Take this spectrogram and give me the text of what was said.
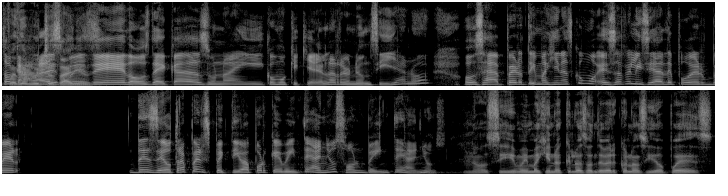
Después de tocaba muchos después años. de dos décadas, uno ahí como que quiere la reunioncilla, ¿no? O sea, pero te imaginas como esa felicidad de poder ver desde otra perspectiva, porque 20 años son 20 años. No, sí, me imagino que los han de haber conocido, pues,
